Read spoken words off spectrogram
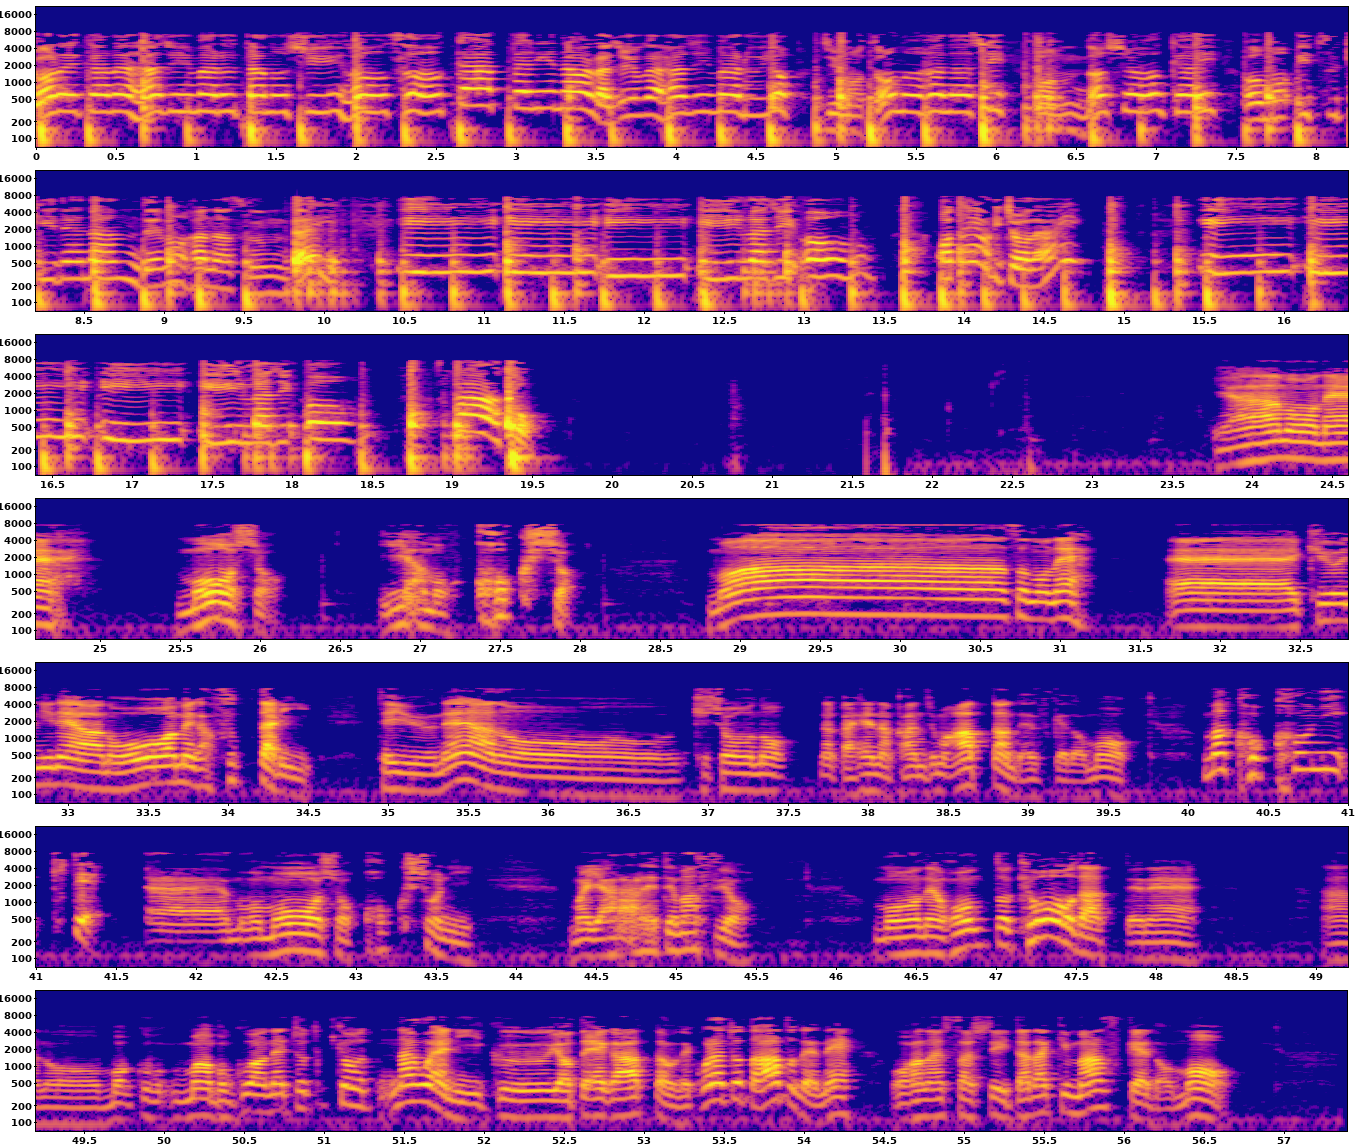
これから始まる楽しい放送、勝手にのラジオが始まるよ。地元の話、本の紹介、思いつきで何でも話すんだい。いい、いい、いい、ラジオ。お便りちょうだい。いい、いい、いい、いい、ラジオ。スタートいやーもうね、猛暑。いやもう酷暑。まあ、そのね、えー、急にね、あの、大雨が降ったりっていうね、あの気象のなんか変な感じもあったんですけども、まあ、ここに来て、えー、もう猛暑、酷暑に、まあ、やられてますよ。もうね、ほんと今日だってね、あの、僕、まあ僕はね、ちょっと今日名古屋に行く予定があったので、これはちょっと後でね、お話しさせていただきますけども、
